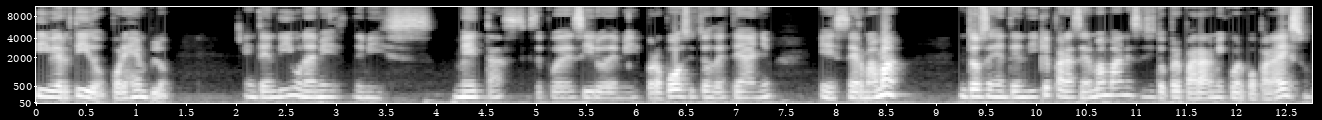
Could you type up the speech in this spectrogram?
divertido. Por ejemplo, entendí una de mis, de mis metas, si se puede decir, o de mis propósitos de este año, es ser mamá. Entonces entendí que para ser mamá necesito preparar mi cuerpo para eso.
